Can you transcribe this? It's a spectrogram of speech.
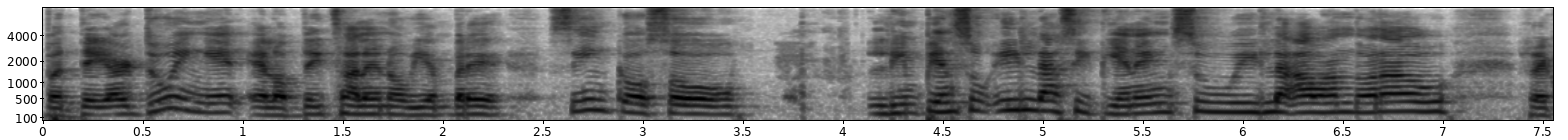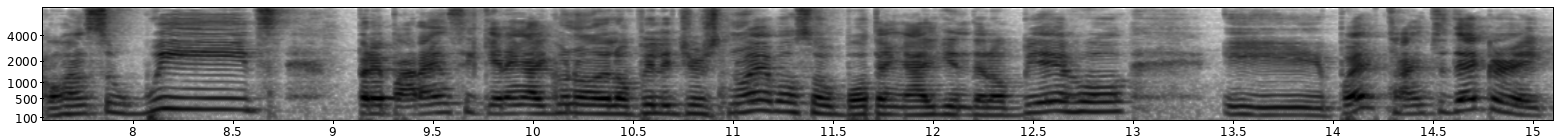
But they are doing it. El update sale en noviembre 5. So limpien su isla si tienen su isla abandonado. Recojan sus weeds. Preparen si quieren alguno de los villagers nuevos o voten a alguien de los viejos. Y pues, time to decorate.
